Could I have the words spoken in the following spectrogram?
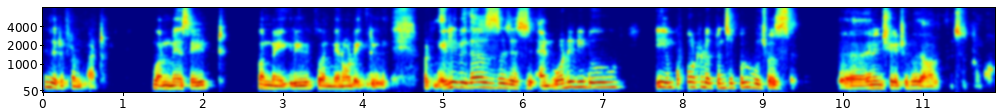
It's a different matter. One may say it, one may agree with, one may not agree with. But merely because just and what did he do? He imported a principle which was uh, initiated by the Supreme Court.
